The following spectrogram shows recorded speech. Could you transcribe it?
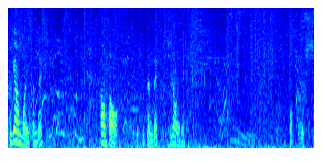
크게 한 번 있을 텐데? 카운터. 있을 텐데? 시정이네. 와, 저거 씨.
